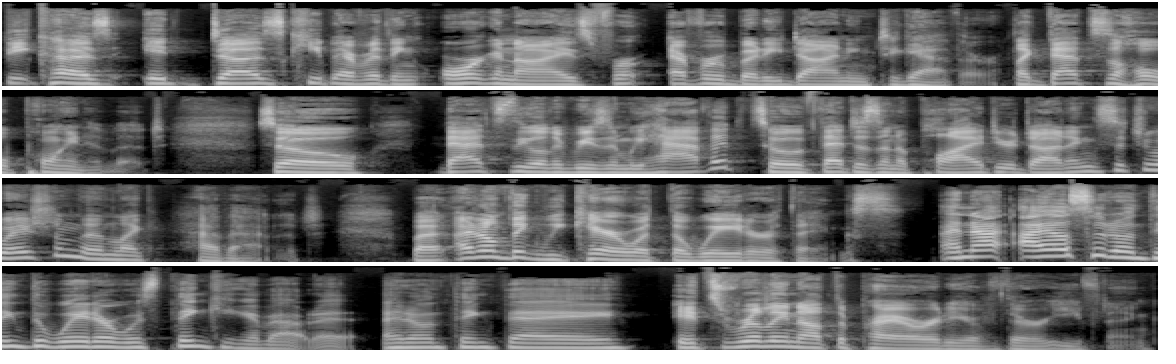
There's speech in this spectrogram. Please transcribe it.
because it does keep everything organized for everybody dining together. Like that's the whole point of it. So that's the only reason we have it. So if that doesn't apply to your dining situation, then like have at it. But I don't think we care what the waiter thinks. And I, I also don't think the waiter was thinking about it. I don't think they. It's really not the priority of their evening.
